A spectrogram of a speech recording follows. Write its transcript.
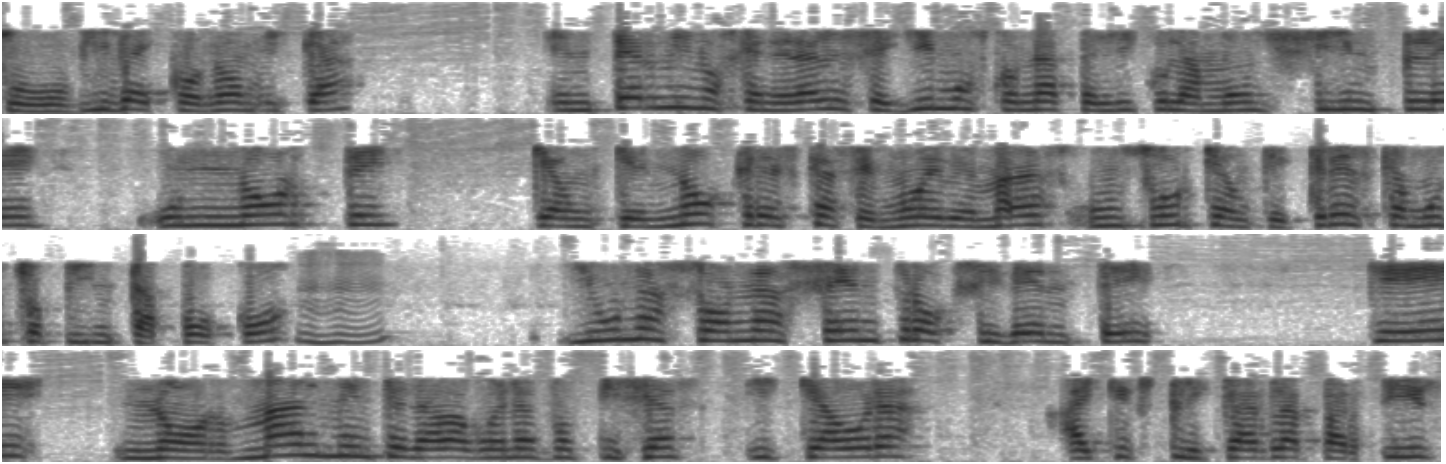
su vida económica. En términos generales seguimos con una película muy simple, un norte que aunque no crezca se mueve más, un sur que aunque crezca mucho pinta poco y una zona centro-occidente que normalmente daba buenas noticias y que ahora hay que explicarla a partir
